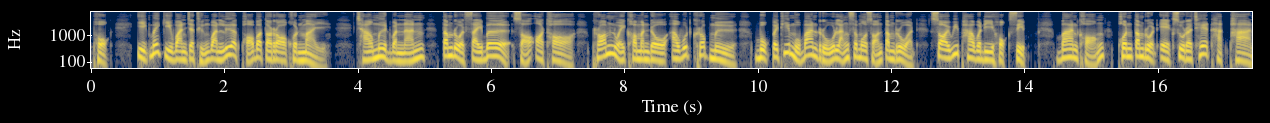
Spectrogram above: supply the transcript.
2566 อีกไม่กี่วันจะถึงวันเลือกผอบอตรคนใหม่ เช้ามืดวันนั้น ตำรวจไซเบอร์ สออทอพร้อมหน่วยคอมมานโดอาวุธครบมือ บุกไปที่หมู่บ้านหรูหลังสโมสรตำรวจ ซอยวิภาวดี 60 บ้านของพลตำรวจเอกสุรเชษหักพาน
